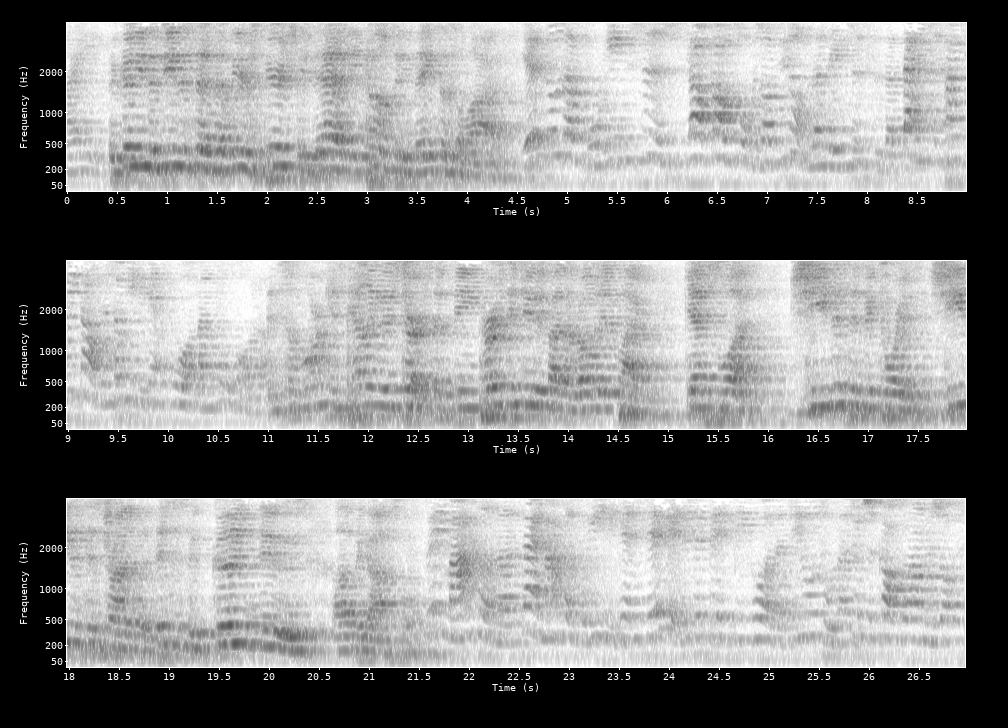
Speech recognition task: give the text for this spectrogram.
而已。 The good news of Jesus says that we are spiritually dead. He comes and he makes us alive. 耶稣的福音是 要告诉我们说，其实我们的灵是死的，但是他进到我们的生命里面，我们复活了。 And so Mark is telling this church that's being persecuted by the Roman Empire, guess what? Jesus is victorious. Jesus is triumphant. This is the good news of the gospel. 所以马可呢，在马可福音里面写给这些被逼迫的基督徒呢，就是告诉他们说，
